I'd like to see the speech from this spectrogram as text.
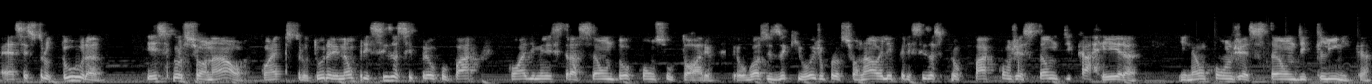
Essa estrutura, esse profissional com essa estrutura, ele não precisa se preocupar com a administração do consultório. Eu gosto de dizer que hoje o profissional ele precisa se preocupar com gestão de carreira, e não com gestão de clínica.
